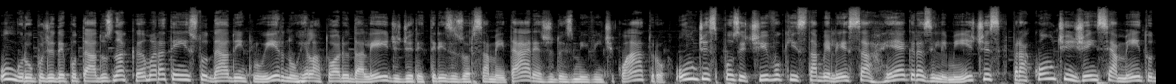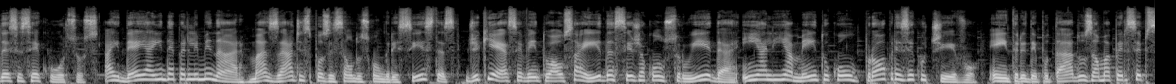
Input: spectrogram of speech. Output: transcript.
um grupo de deputados na Câmara tem estudado incluir no relatório da Lei de Diretrizes Orçamentárias de 2024 um dispositivo que estabeleça regras e limites para contingenciamento desses recursos. A ideia ainda é preliminar, mas há disposição dos congressistas de que essa eventual saída seja construída em alinhamento com o próprio executivo. Entre deputados, há uma percepção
